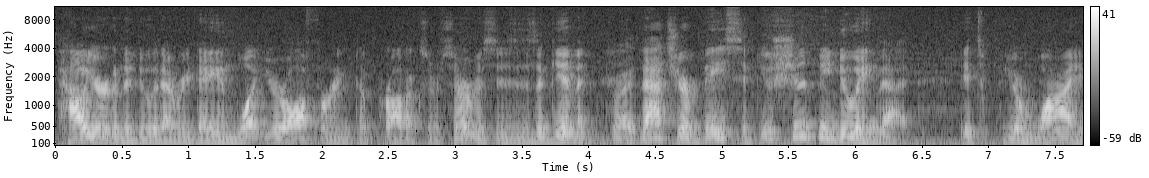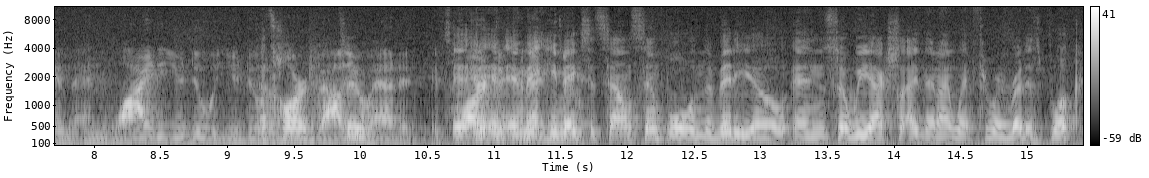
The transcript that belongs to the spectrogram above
how you're going to do it every day and what you're offering to products or services is a given. Right. That's your basic. You should be doing that. It's your why and, and why do you do what you do? That's hard. Value too. added. It's hard and, to and, and he makes it sound simple in the video, and so we actually. Then I went through and read his book,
